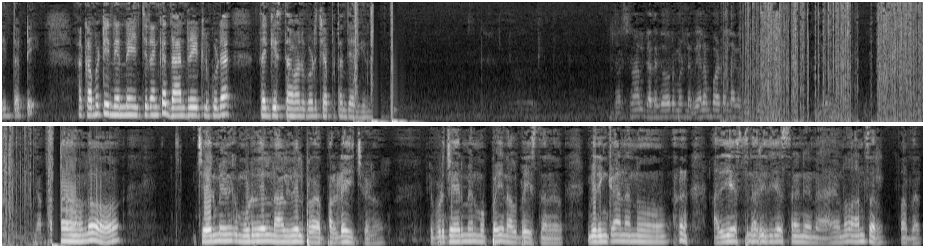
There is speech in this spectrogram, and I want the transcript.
దీంతో ఆ కమిటీ నిర్ణయించినాక దాని రేట్లు కూడా తగ్గిస్తామని కూడా చెప్పడం జరిగింది. దర్శనాలు గత గవర్నమెంట్లో వేలం పాటలాగా గతంలో చైర్మన్కి మూడు వేలు నాలుగు వేలు పర్- పర్ డే ఇచ్చాడు. ఇప్పుడు చైర్మన్ ముప్పై నలభై ఇస్తున్నారు. మీరు ఇంకా నన్ను అది చేస్తున్నారు ఇది చేస్తున్నారు నేను I know answer for that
